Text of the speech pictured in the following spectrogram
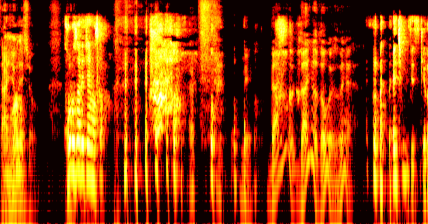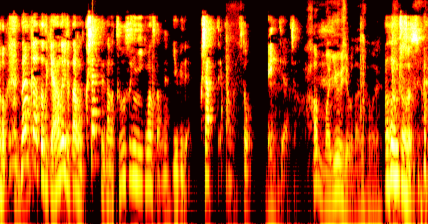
大丈夫でしょ殺されちゃいますから。ね大丈夫、大丈夫だと思うよね。まあ大丈夫ですけど、なんかあった時あの人多分くしゃってなんか潰すに行きますからね、指で。くしゃって、なんか人を、えいってやっちゃハンマー裕次郎だね、これ。う。本当そうですよ。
